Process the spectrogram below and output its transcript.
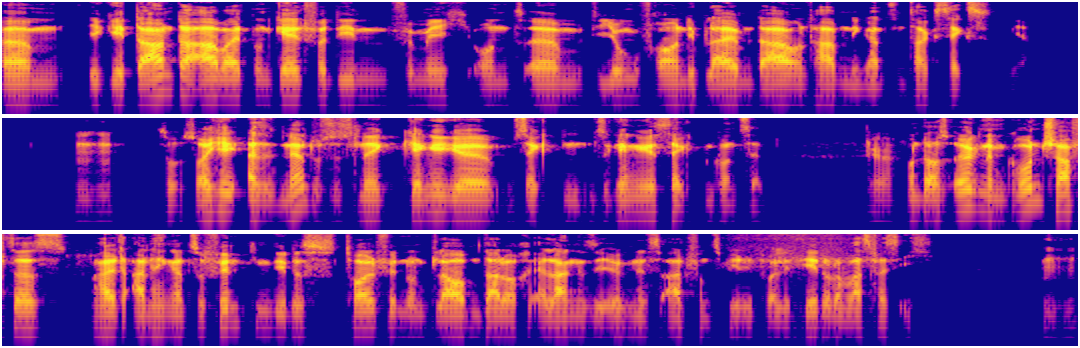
ähm, ihr geht da und da arbeiten und Geld verdienen für mich und ähm, die jungen Frauen, die bleiben da und haben den ganzen Tag Sex mit mir. Mhm. So, solche, also, ne, das ist eine gängige Sekten, gängiges Sektenkonzept. Ja. Und aus irgendeinem Grund schafft es halt Anhänger zu finden, die das toll finden und glauben, dadurch erlangen sie irgendeine Art von Spiritualität oder was weiß ich. Mhm.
